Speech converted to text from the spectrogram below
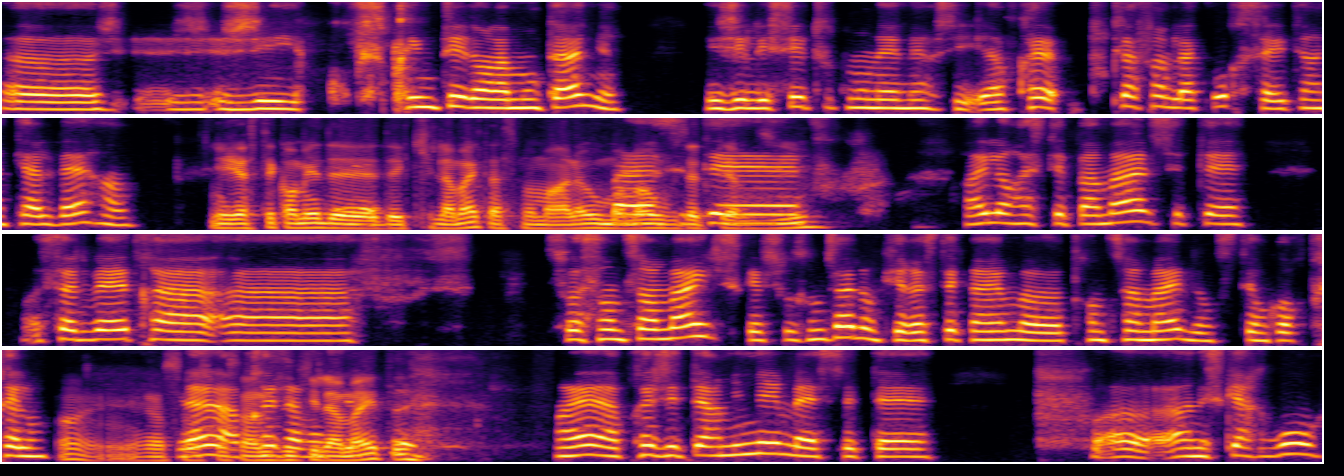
Euh, j'ai sprinté dans la montagne et j'ai laissé toute mon énergie. Et après, toute la fin de la course, ça a été un calvaire. Il restait combien de, de kilomètres à ce moment-là, au moment bah, où vous êtes perdu? il en restait pas mal. C'était, ça devait être à, à 65 miles, quelque chose comme ça. Donc, il restait quand même 35 euh, miles. Donc, c'était encore très long. Ouais, il restait là, 70 après, kilomètres. Ouais, après, j'ai terminé, mais c'était euh, un escargot.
